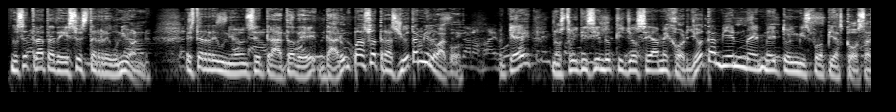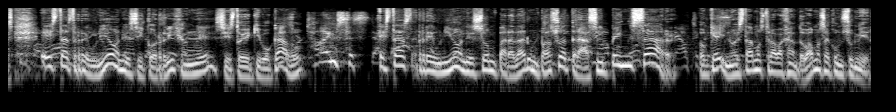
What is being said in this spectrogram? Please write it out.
No se trata de eso esta reunión. Esta reunión se trata de dar un paso atrás. Yo también lo hago. ¿Ok? No estoy diciendo que yo sea mejor. Yo también me meto en mis propias cosas. Estas reuniones, y corríjanme si estoy equivocado, estas reuniones son para dar un paso atrás y pensar. ¿Ok? No estamos trabajando. Vamos a consumir.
